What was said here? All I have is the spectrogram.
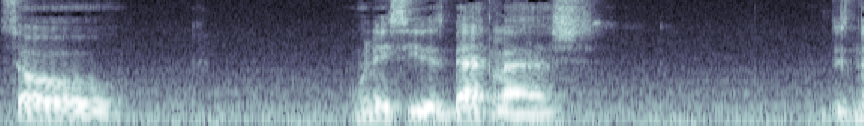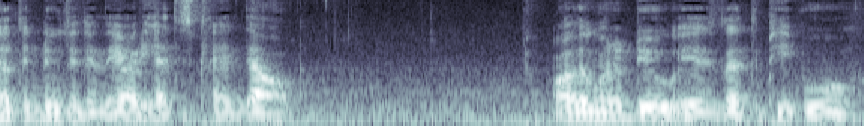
So when they see this backlash, there's nothing new to them. They already had this planned out. All they're gonna do is let the people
